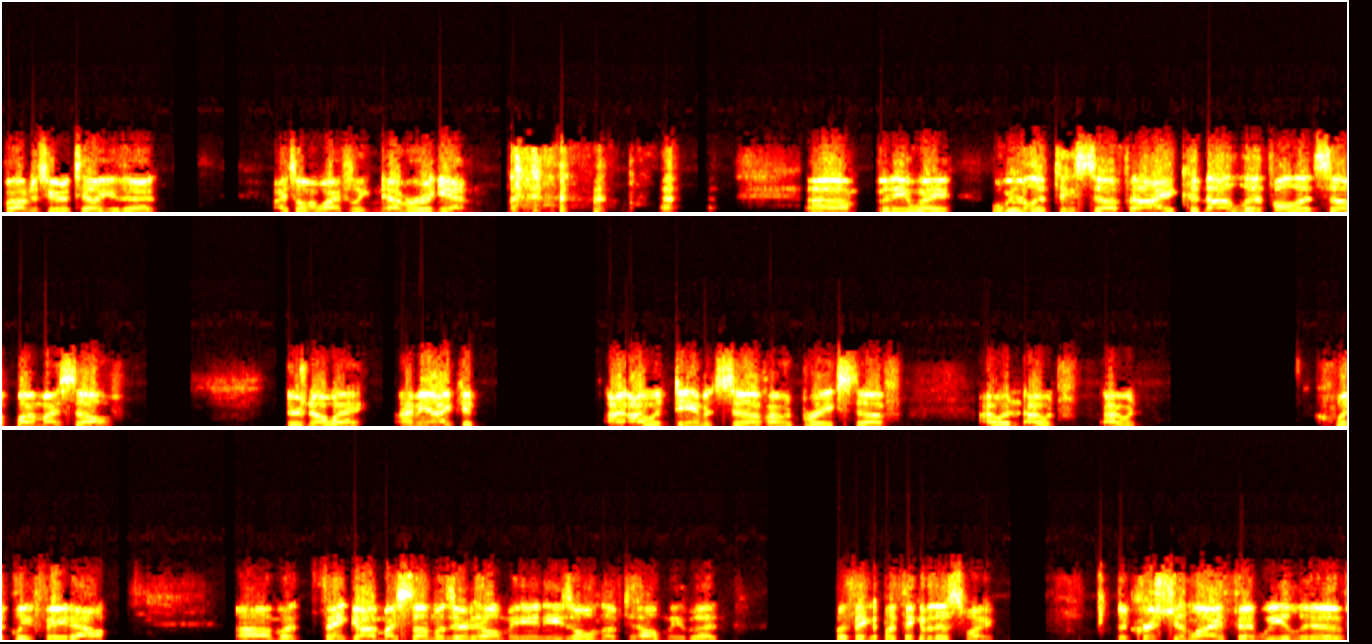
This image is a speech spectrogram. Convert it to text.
but I'm just here to tell you that I told my wife like never again. um, but anyway, well, we were lifting stuff, and I could not lift all that stuff by myself. There's no way. I mean, I could, I, I would damage stuff, I would break stuff, I would, I would, I would quickly fade out. Uh, but thank God my son was there to help me, and he's old enough to help me. But, but think, but think of it this way: the Christian life that we live,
